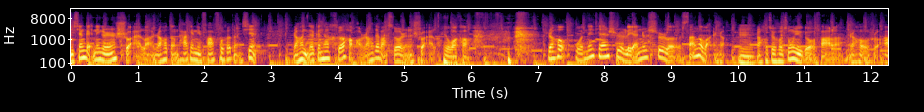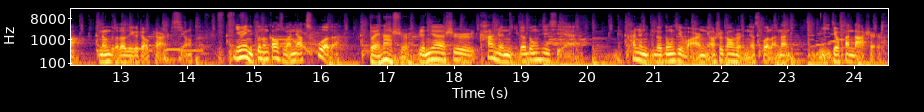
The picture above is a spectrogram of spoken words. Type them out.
你先给那个人甩了，然后等他给你发复合短信，然后你再跟他和好，然后再把所有人甩了。哎呦我靠，然后我那天是连着试了三个晚上，嗯。然后最后终于给我发了，然后我说啊，能得到这个照片行，因为你不能告诉玩家错的，对，那是。人家是看着你的东西写，看着你的东西玩，你要是告诉人家错了，那你就犯大事儿了。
